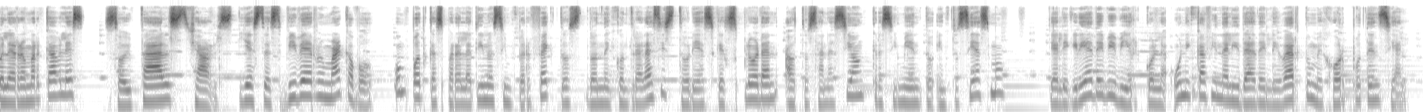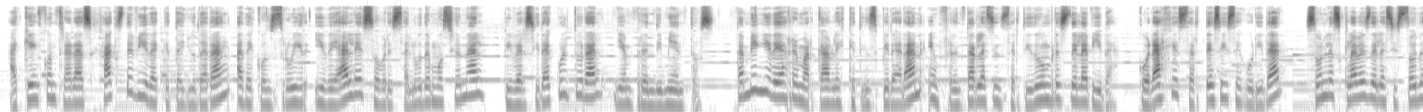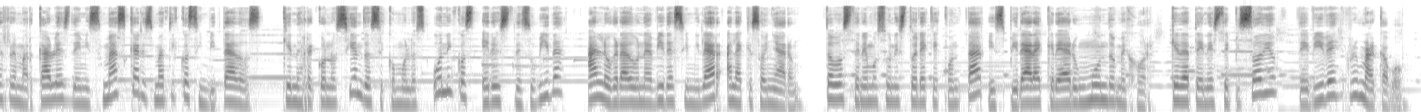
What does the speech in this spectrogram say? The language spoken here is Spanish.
Hola remarcables, soy Pals Charles y este es Vive Remarkable, un podcast para latinos imperfectos donde encontrarás historias que exploran autosanación, crecimiento, entusiasmo y alegría de vivir con la única finalidad de elevar tu mejor potencial. Aquí encontrarás hacks de vida que te ayudarán a deconstruir ideales sobre salud emocional, diversidad cultural y emprendimientos. También ideas remarcables que te inspirarán a enfrentar las incertidumbres de la vida. Coraje, certeza y seguridad son las claves de las historias remarcables de mis más carismáticos invitados, quienes reconociéndose como los únicos héroes de su vida, han logrado una vida similar a la que soñaron. Todos tenemos una historia que contar, inspirar a crear un mundo mejor. Quédate en este episodio de Vive Remarkable.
